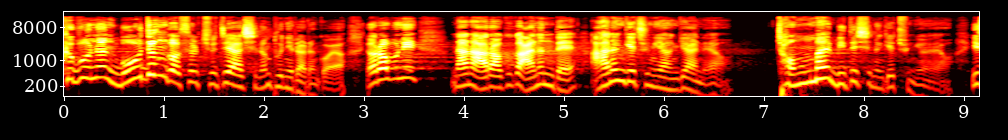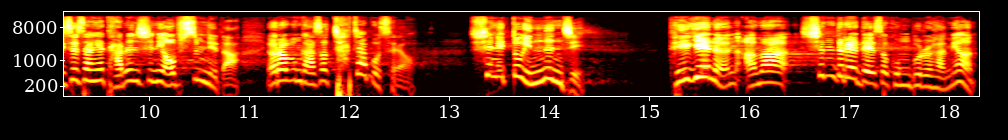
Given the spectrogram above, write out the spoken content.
그분은 모든 것을 주재하시는 분이라는 거예요. 여러분이 난 알아. 그거 아는데 아는 게 중요한 게 아니에요. 정말 믿으시는 게 중요해요. 이 세상에 다른 신이 없습니다. 여러분 가서 찾아보세요. 신이 또 있는지. 대개는 아마 신들에 대해서 공부를 하면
